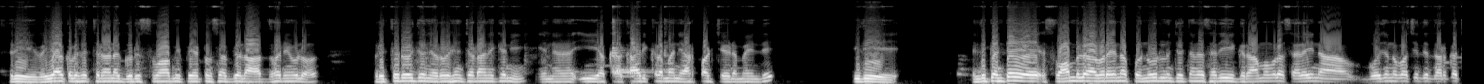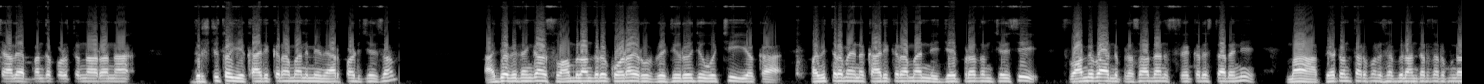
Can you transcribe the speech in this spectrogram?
శ్రీ వెయ్యాకుల సత్యనారాయణ గురుస్వామి పీఠం సభ్యుల ఆధ్వర్యంలో ప్రతిరోజు నిర్వహించడానికని ఈ- ఈ యొక్క కార్యక్రమాన్ని ఏర్పాటు చేయడమైంది. ఇది ఎందుకంటే స్వాములు ఎవరైనా పొన్నూరు నుంచి వచ్చినా సరే ఈ గ్రామంలో సరైన భోజన వసతి దొరక చాలా ఇబ్బంది పడుతున్నారన్న దృష్టితో ఈ కార్యక్రమాన్ని మేము ఏర్పాటు చేశాం. అదే విధంగా స్వాములందరూ కూడా ప్రతిరోజు వచ్చి ఈ యొక్క పవిత్రమైన కార్యక్రమాన్ని జయప్రదం చేసి స్వామివారిని ప్రసాదాన్ని స్వీకరిస్తారని మా పీఠం తరపున సభ్యులందరి తరపున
